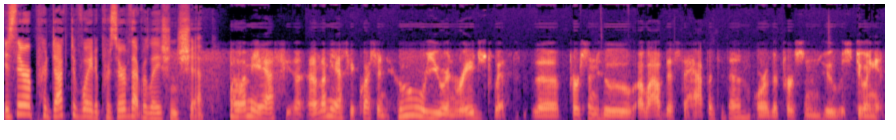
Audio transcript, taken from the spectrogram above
is there a productive way to preserve that relationship? Well, let me ask you. Uh, let me ask you a question. Who were you enraged with? The person who allowed this to happen to them, or the person who was doing it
